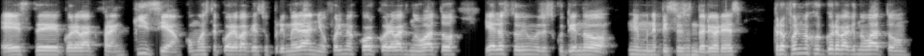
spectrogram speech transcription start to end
este coreback franquicia, como este coreback en su primer año, fue el mejor coreback novato, ya lo estuvimos discutiendo en episodios anteriores, pero fue el mejor coreback novato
